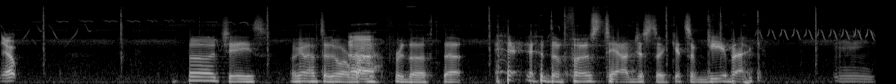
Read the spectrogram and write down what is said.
Yep. Oh, jeez. I'm gonna have to do a Uh. run through the the the first town just to get some gear back. Mm.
